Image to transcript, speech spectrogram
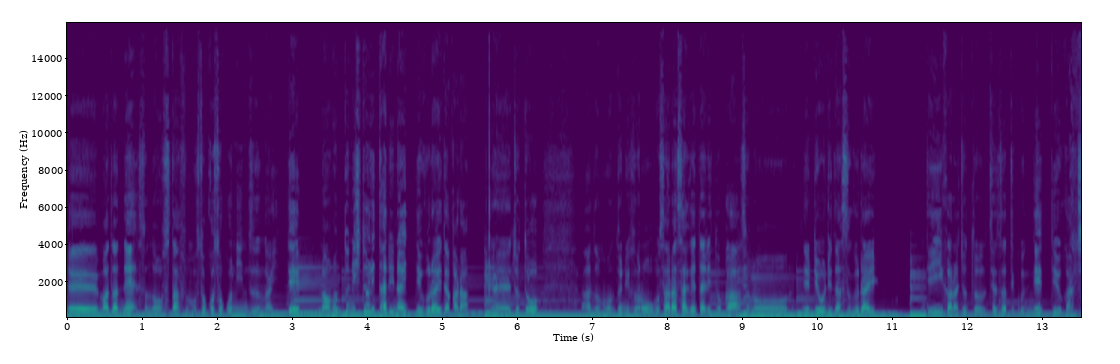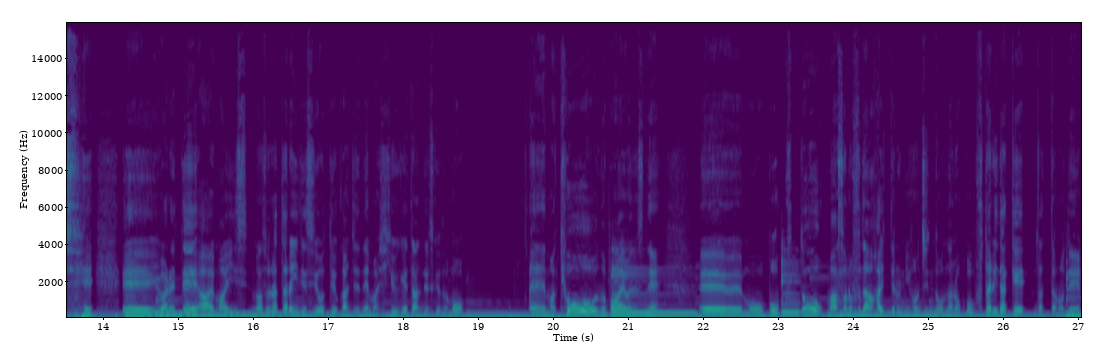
えー、まだねそのスタッフもそこそこ人数がいて、まあ、本当に1人足りないっていうぐらいだから、え、ちょっとあの本当にそのお皿下げたりとかその、ね、料理出すぐらいでいいからちょっと手伝ってくんねっていう感じで、えー、言われてあまあいい、まあ、それだったらいいですよっていう感じでね、まあ、引き受けたんですけどもえー、まあ、今日の場合はですね、えー、もう僕と、まあ、その普段入ってる日本人の女の子2人だけだったので、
